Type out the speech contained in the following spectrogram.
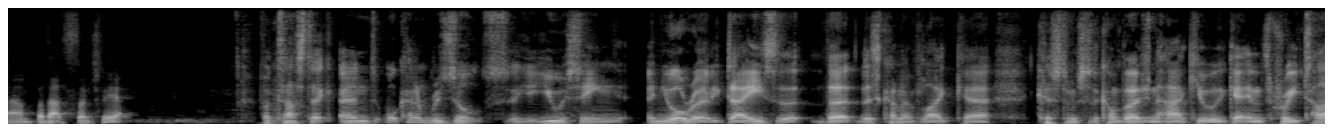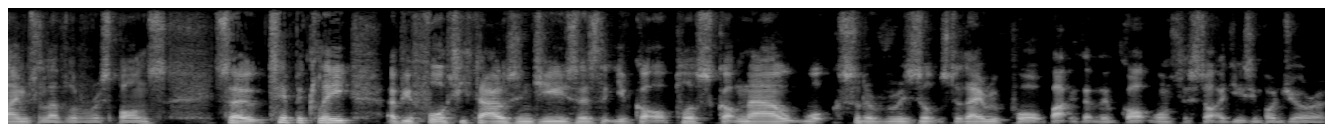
Um, but that's essentially it. Fantastic. And what kind of results you were seeing in your early days that, that this kind of like uh, customers to the conversion hack, you were getting three times the level of response. So typically of your 40,000 users that you've got plus got now, what sort of results do they report back that they've got once they've started using Bonjoro?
